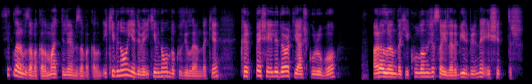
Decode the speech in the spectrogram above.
Şıklarımıza bakalım, maddelerimize bakalım. 2017 ve 2019 yıllarındaki 45-54 yaş grubu aralığındaki kullanıcı sayıları birbirine eşittir.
